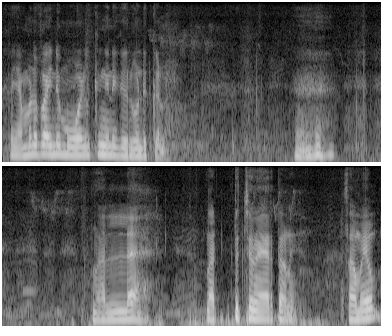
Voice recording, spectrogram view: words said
അപ്പം നമ്മളിപ്പോൾ അതിന്റെ മുകൾക്ക് ഇങ്ങനെ കയറിക്കൊണ്ട് നിൽക്കണം നല്ല നട്ടുച്ച നേരത്താണ്. സമയം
